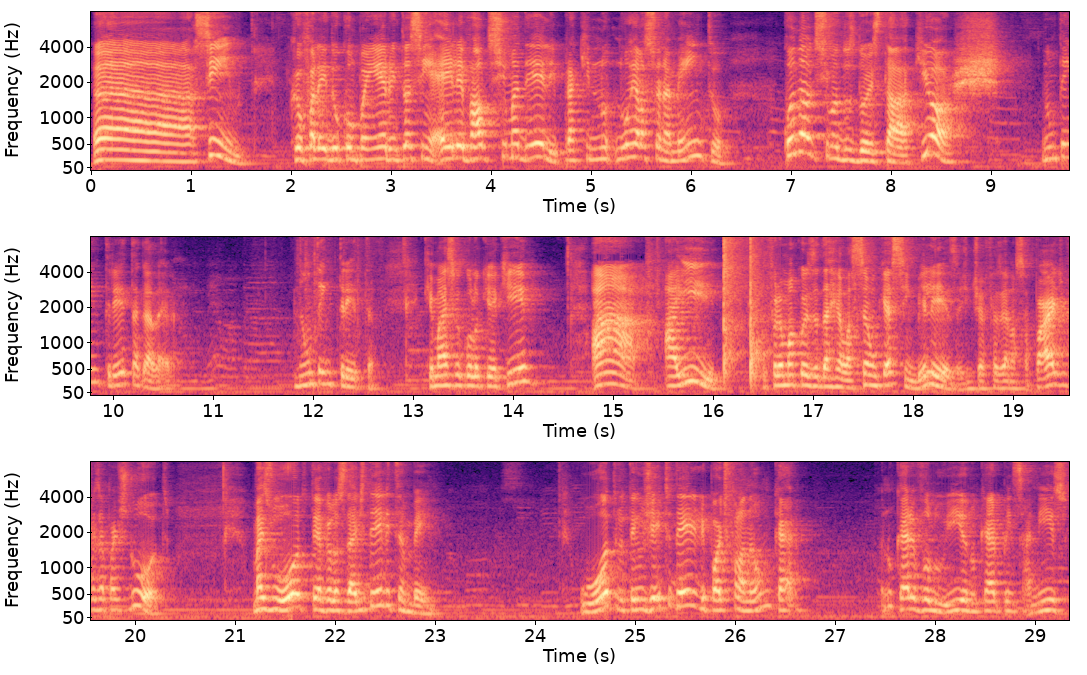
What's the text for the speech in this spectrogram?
Ah, sim, que eu falei do companheiro, então assim, é elevar a autoestima dele, para que no, no, relacionamento, quando a autoestima dos dois tá aqui, ó, não tem treta, galera. Não tem treta. Que mais que eu coloquei aqui? Ah, aí eu falei uma coisa da relação que é assim, beleza, a gente vai fazer a nossa parte e fazer a parte do outro. Mas o outro tem a velocidade dele também. O outro tem o jeito dele, ele pode falar: não, não quero. Eu não quero evoluir, eu não quero pensar nisso,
